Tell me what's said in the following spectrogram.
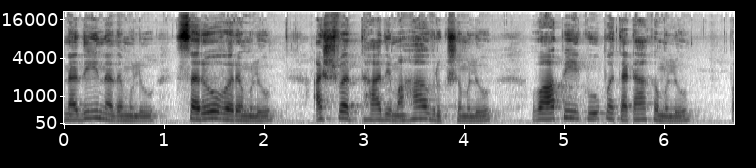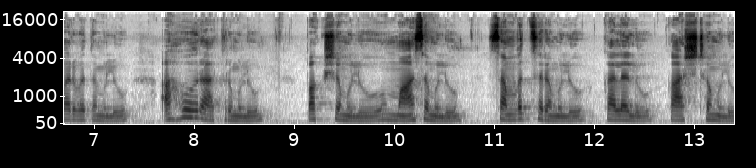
నదీ నదములు సరోవరములు అశ్వత్థాది మహావృక్షములు వాపీకూప తటాకములు పర్వతములు అహోరాత్రములు పక్షములు మాసములు సంవత్సరములు కలలు కాష్టములు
